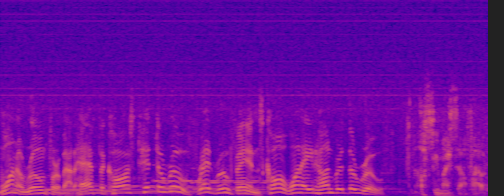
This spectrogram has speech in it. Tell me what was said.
Want a room for about half the cost? Hit the roof. Red Roof Inns. Call 1-800-THE-ROOF. I'll see myself out.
